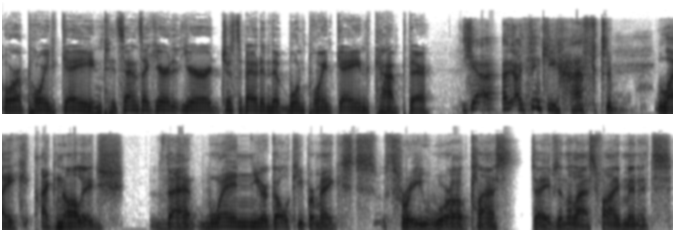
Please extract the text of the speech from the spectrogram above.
or a point gained. It sounds like you're you're just about in the one point gained camp there. Yeah, I, I think you have to like acknowledge that when your goalkeeper makes three world class saves in the last five minutes,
